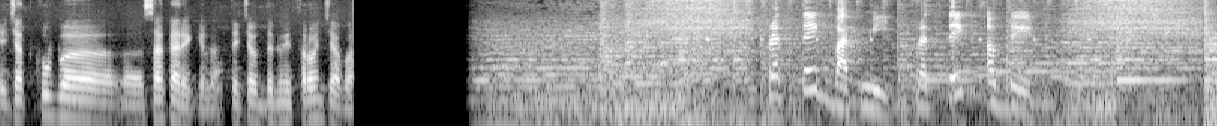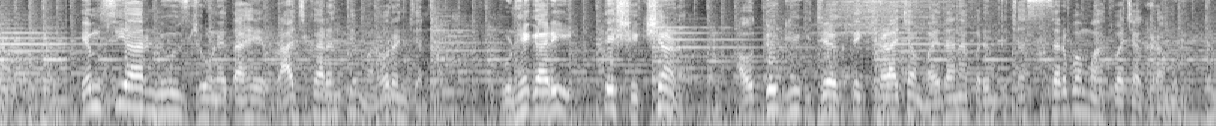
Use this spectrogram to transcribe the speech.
याच्यात खूप सहकार्य केलं. त्याच्याबद्दल मी सर्वांचे आभार. प्रत्येक बातमी प्रत्येक update. M C R news घेऊन येत आहे राजकारण ते मनोरंजन. गुन्हेगारी ते शिक्षण. औद्योगिक जग ते खेळाच्या मैदानापर्यंतच्या सर्व महत्त्वाच्या घडामोडी.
